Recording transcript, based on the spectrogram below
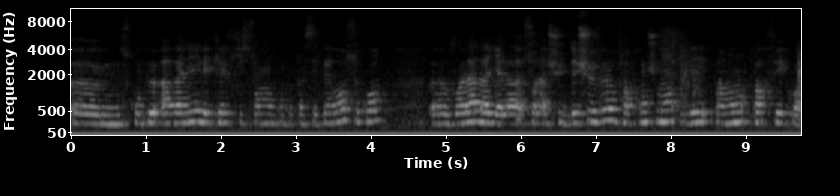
euh, ce qu'on peut avaler, lesquels qui sont qu'on peut passer péros quoi. voilà, là il y a la, sur la chute des cheveux, enfin franchement il est vraiment parfait quoi.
